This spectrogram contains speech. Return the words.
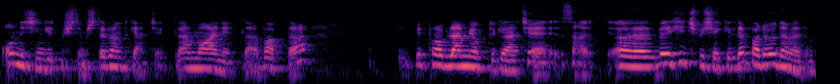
Onun için gitmiştim işte röntgen çektiler, muayene ettiler, baktılar. Bir problem yoktu gerçi e, ve hiçbir şekilde para ödemedim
